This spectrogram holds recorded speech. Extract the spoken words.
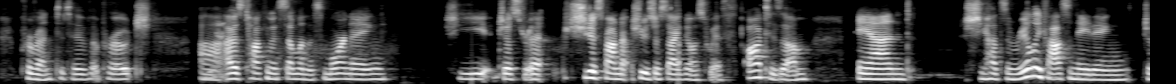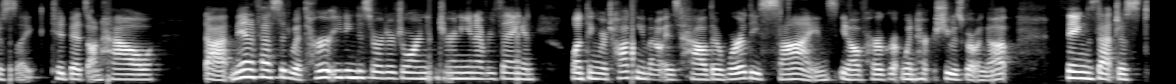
preventative approach. Uh, yes. I was talking with someone this morning she just re- she just found out she was just diagnosed with autism and she had some really fascinating just like tidbits on how that manifested with her eating disorder journey and everything and one thing we are talking about is how there were these signs you know of her when her she was growing up things that just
